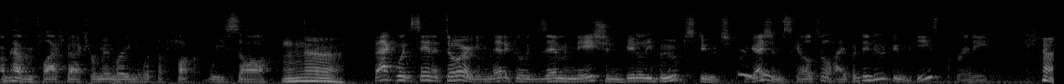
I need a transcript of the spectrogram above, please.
I'm having flashbacks, remembering what the fuck we saw. Nah. Blackwood Sanatorium medical examination. Biddly boop stooch. Progression skeletal hyper dude dude. He's pretty. Huh.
